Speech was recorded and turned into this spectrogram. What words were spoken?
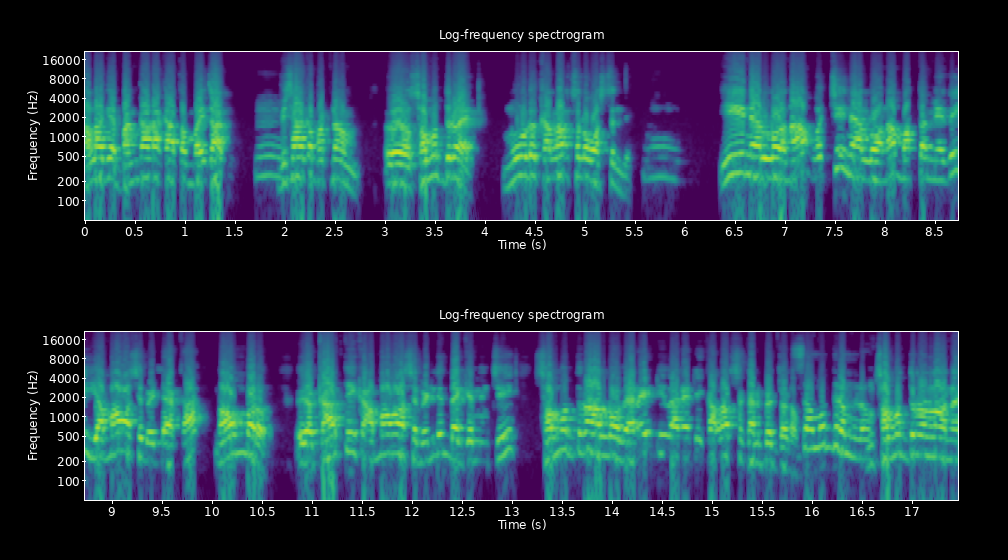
అలాగే బంగాళాఖాతం వైజాగ్ విశాఖపట్నం సముద్రమే మూడు కలర్స్లో వస్తుంది ఈ నెలలోన వచ్చే నెలలోన మొత్తం మీద ఈ అమావాస్య వెళ్ళాక నవంబర్ కార్తీక అమావాస్య వెళ్ళిన దగ్గర నుంచి సముద్రాల్లో వెరైటీ వెరైటీ కలర్స్ కనిపించడం. సముద్రంలో? సముద్రంలోనే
